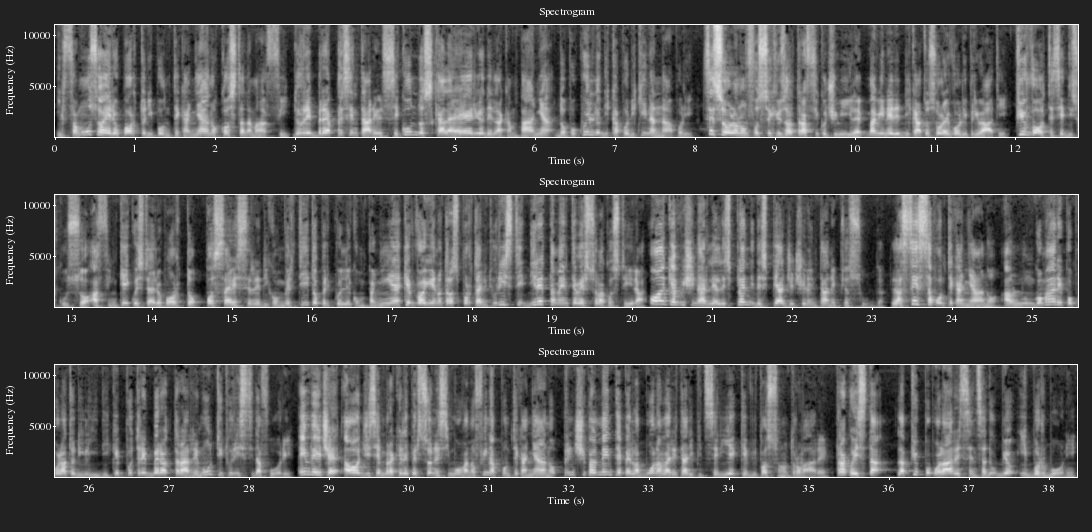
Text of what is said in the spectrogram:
il famoso aeroporto di Ponte Cagnano Costa d'Amalfi dovrebbe rappresentare il secondo scala aereo della Campania dopo quello di Capodichino a Napoli, se solo non fosse chiuso al traffico civile, ma viene dedicato solo ai voli privati. Più volte si è discusso affinché questo aeroporto possa essere riconvertito per quelle compagnie che vogliono trasportare i turisti direttamente verso la costiera o anche avvicinarli alle splendide spiagge cilentane più a sud. La stessa Ponte Cagnano ha un lungomare popolato di lidi che potrebbero attrarre molti turisti da fuori e invece a oggi sembra che che le persone si muovano fino a Ponte Cagnano principalmente per la buona varietà di pizzerie che vi possono trovare. Tra questa, la più popolare è senza dubbio i Borboni,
